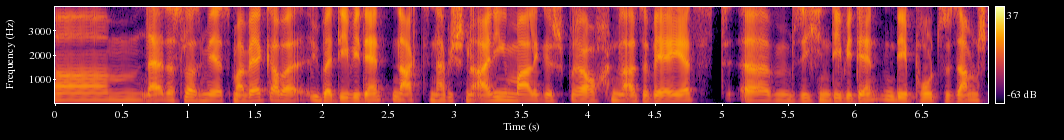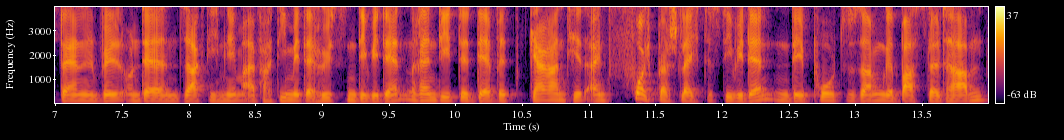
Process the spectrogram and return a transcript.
ähm, naja, das lassen wir jetzt mal weg, aber über Dividendenaktien habe ich schon einige Male gesprochen. Also wer jetzt ähm, sich ein Dividendendepot zusammenstellen will und der sagt, ich nehme einfach die mit der höchsten Dividendenrendite, der wird garantiert ein furchtbar schlechtes Dividendendepot zusammengebastelt haben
